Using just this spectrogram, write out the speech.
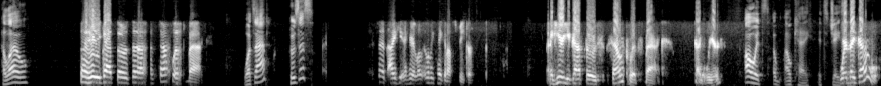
Hello, I hear you got those uh, sound clips back. what's that? Who's this? I said, I hear. Here, let, let me take it off speaker. I hear you got those sound clips back. Kind of weird. Oh, it's oh, okay. It's Jason. Where'd they go?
